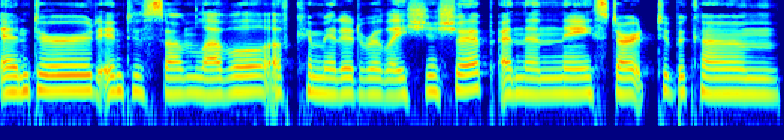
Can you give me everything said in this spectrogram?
entered into some level of committed relationship and then they start to become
